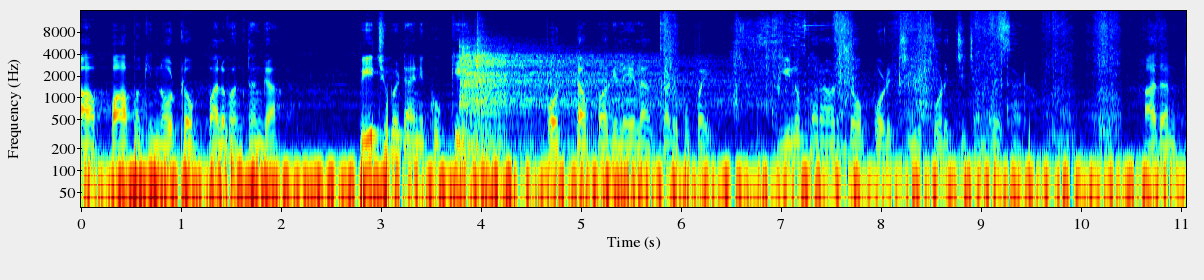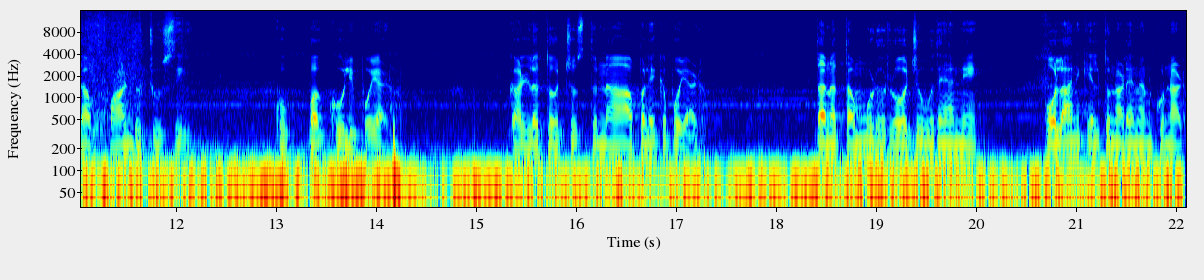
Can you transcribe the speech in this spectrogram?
ఆ పాపకి నోట్లో బలవంతంగా పీచు మిఠాయిని కుక్కి పొట్ట పగిలేలా కడుపుపై ఇనుపరాడుతో పొడిచి పొడిచి చంపేశాడు. అదంతా పాండు చూసి కుప్ప కూలిపోయాడు. కళ్ళతో చూస్తున్నా ఆపలేకపోయాడు. తన తమ్ముడు రోజు ఉదయాన్నే పొలానికి వెళ్తున్నాడని అనుకున్నాడు.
